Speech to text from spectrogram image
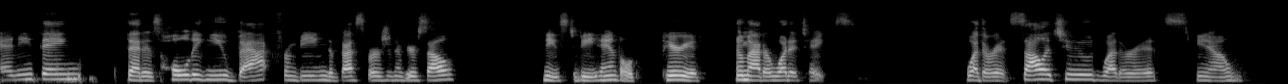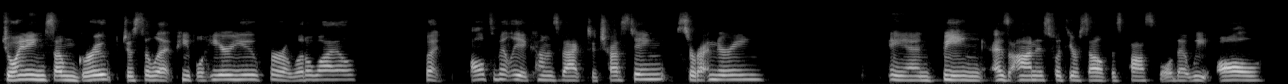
anything that is holding you back from being the best version of yourself needs to be handled period no matter what it takes. Whether it's solitude whether it's you know joining some group just to let people hear you for a little while. But ultimately it comes back to trusting surrendering and being as honest with yourself as possible that we all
